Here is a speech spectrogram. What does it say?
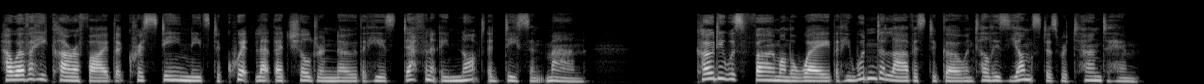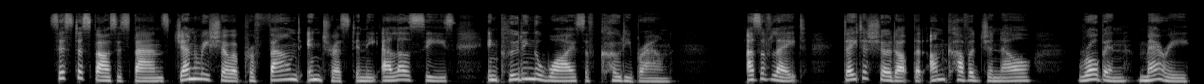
However, he clarified that Christine needs to quit let their children know that he is definitely not a decent man. Kody was firm on the way that he wouldn't allow this to go until his youngsters returned to him. Sister Spouses fans generally show a profound interest in the LLCs, including the wives of Kody Brown. As of late, data showed up that uncovered Janelle, Robin, Meri,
